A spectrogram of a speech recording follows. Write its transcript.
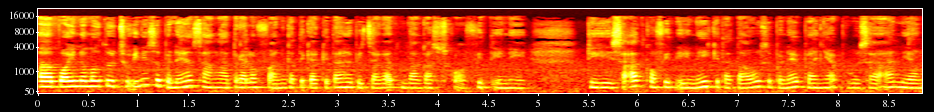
Uh, poin nomor tujuh ini sebenarnya sangat relevan ketika kita bicara tentang kasus COVID ini di saat COVID ini kita tahu sebenarnya banyak perusahaan yang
